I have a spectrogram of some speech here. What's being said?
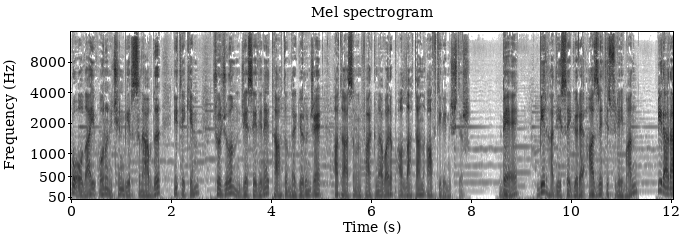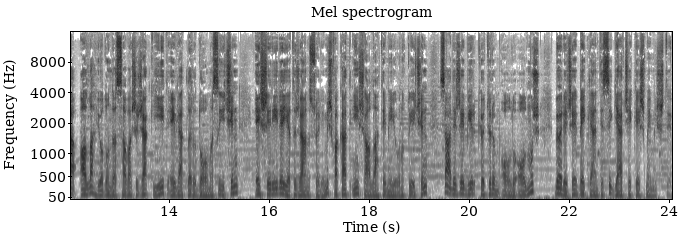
Bu olay onun için bir sınavdı. Nitekim çocuğun cesedini tahtında görünce hatasının farkına varıp Allah'tan af dilemiştir. B. Bir hadise göre Hazreti Süleyman, bir ara Allah yolunda savaşacak yiğit evlatları doğması için eşleriyle yatacağını söylemiş fakat inşallah demeyi unuttuğu için sadece bir kötürüm oğlu olmuş, böylece beklentisi gerçekleşmemişti.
